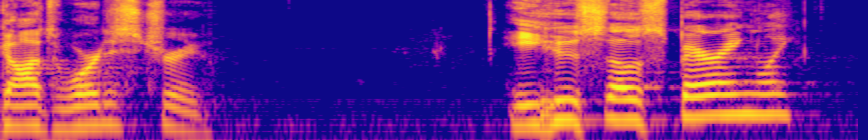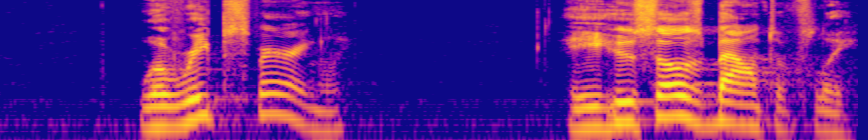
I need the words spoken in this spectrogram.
God's word is true. He who sows sparingly will reap sparingly. He who sows bountifully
